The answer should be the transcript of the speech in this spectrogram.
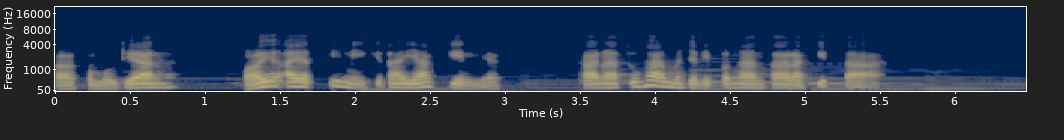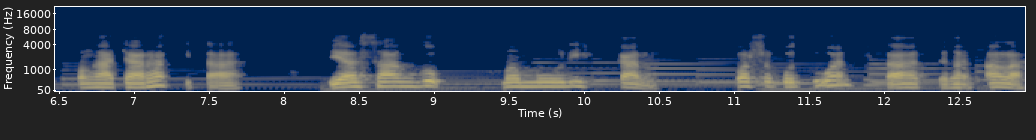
Eh, kemudian melalui ayat ini kita yakin ya, karena Tuhan menjadi pengantara kita, pengacara kita, dia sanggup memulihkan persekutuan kita dengan Allah.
